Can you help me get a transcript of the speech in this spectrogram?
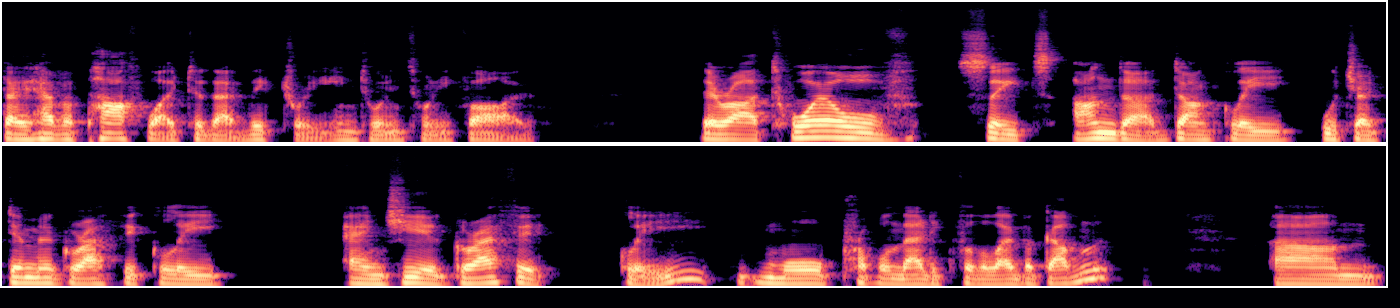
they have a pathway to that victory in 2025. There are 12 seats under Dunkley, which are demographically and more problematic for the Labor government. Um,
